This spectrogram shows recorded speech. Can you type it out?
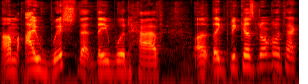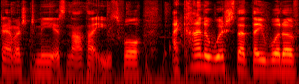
Um i wish that they would have uh, like because normal attack damage to me is not that useful. I kind of wish that they would have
